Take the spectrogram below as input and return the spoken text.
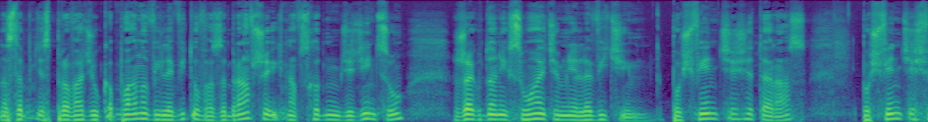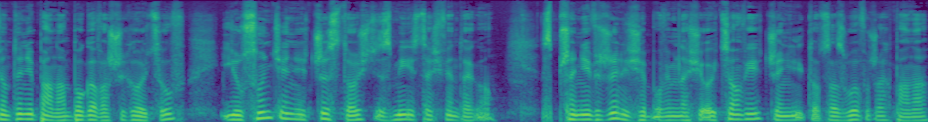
Następnie sprowadził kapłanów i lewitów, a zebrawszy ich na wschodnim dziedzińcu, rzekł do nich: Słuchajcie mnie, lewici, poświęćcie się teraz, poświęćcie świątynię Pana, Boga waszych ojców i usuńcie nieczystość z miejsca świętego. Sprzeniewierzyli się bowiem nasi ojcowie, czynili to, co złe w oczach Pana,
